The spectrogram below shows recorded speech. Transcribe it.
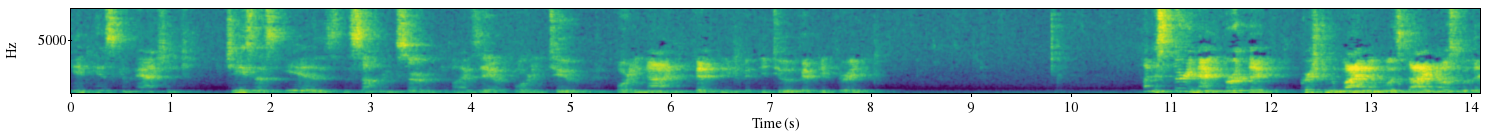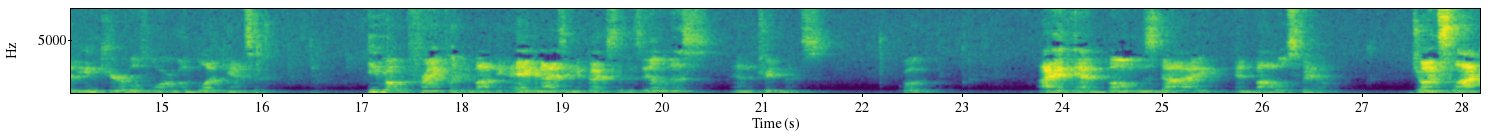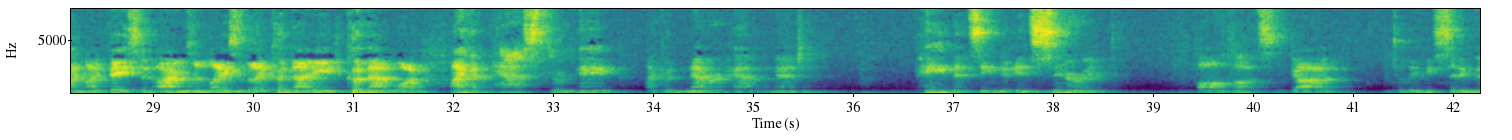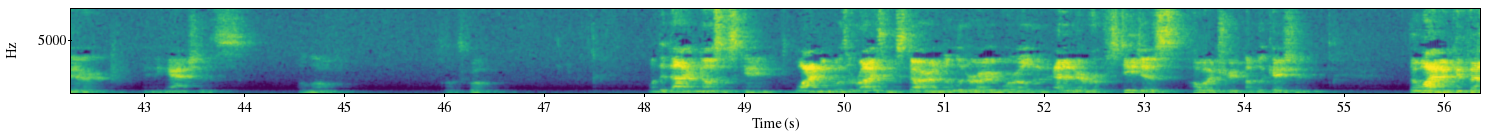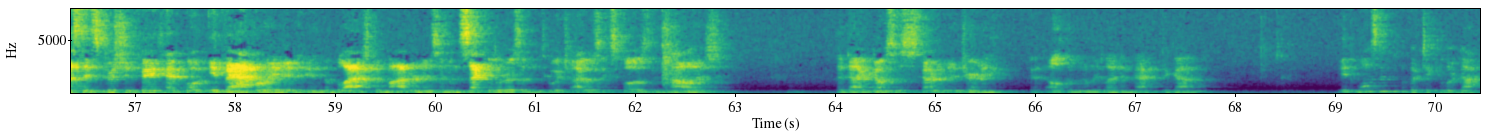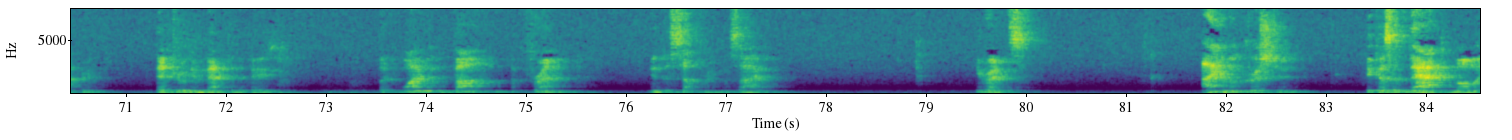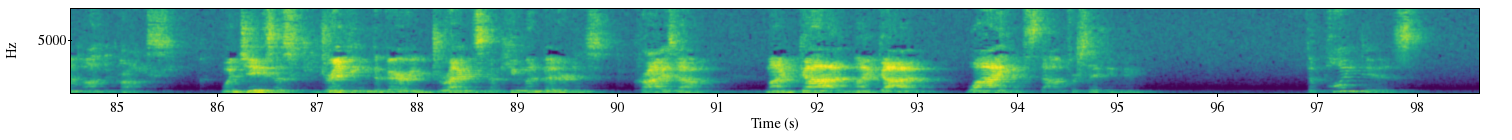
In his compassion, Jesus is the suffering servant of Isaiah 42 and 49 and 50 and 52 and 53. On his 39th birthday, Christian Wiman was diagnosed with an incurable form of blood cancer. He wrote frankly about the agonizing effects of his illness and the treatments. Quote, had bones die and bowels fail. Joints lock in my face and arms and legs so that I could not eat, could not walk. I have passed through pain I could never have imagined. Pain that seemed to incinerate all thoughts of God to leave me sitting there in the ashes alone. Close quote. When the diagnosis came, Wiman was a rising star in the literary world and editor of a prestigious poetry publication. Though Wiman confessed that his Christian faith had, quote, evaporated in the blast of modernism and secularism to which I was exposed in college, the diagnosis started a journey that ultimately led him back to God. It wasn't a particular doctrine that drew him back to the faith, but Wiman found a friend in the suffering Messiah. He writes, I am a Christian because of that moment on the cross, when Jesus, drinking the very dregs of human bitterness, cries out, My God, my God, why hast thou forsaken me? The point is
